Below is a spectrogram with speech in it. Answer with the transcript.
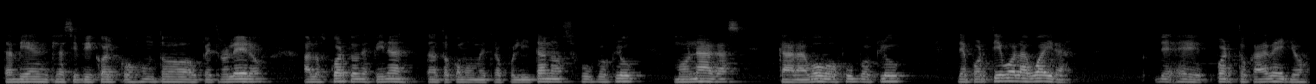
También clasificó el conjunto petrolero a los cuartos de final, tanto como Metropolitanos Fútbol Club, Monagas, Carabobo Fútbol Club, Deportivo La Guaira, de, eh, Puerto Cabello,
